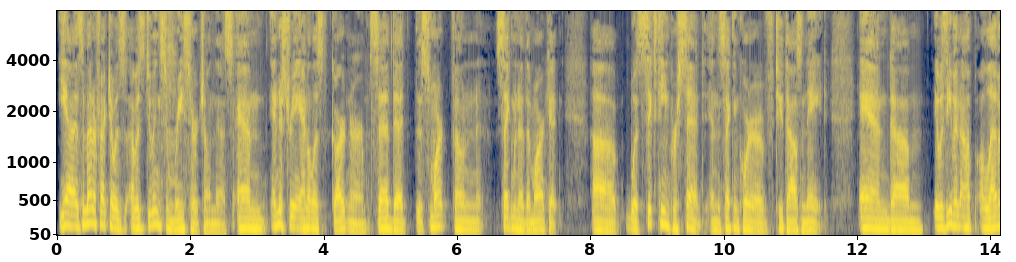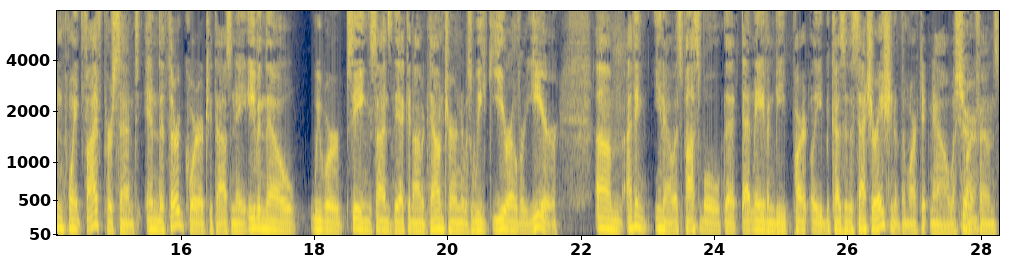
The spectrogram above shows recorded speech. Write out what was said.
Yeah, as a matter of fact, I was I was doing some research on this, and industry analyst Gartner said that the smartphone segment of the market uh, was 16% in the second quarter of 2008, and um, it was even up 11.5% in the third quarter of 2008, even though we were seeing signs of the economic downturn. It was weak year over year. Um, I think, you know, it's possible that that may even be partly because of the saturation of the market now with Sure. smartphones.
